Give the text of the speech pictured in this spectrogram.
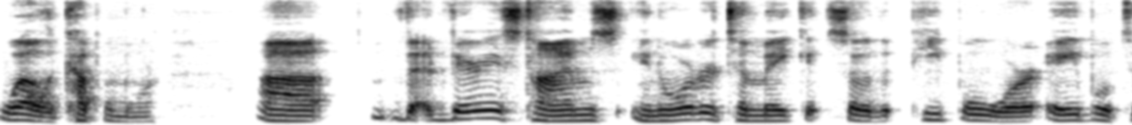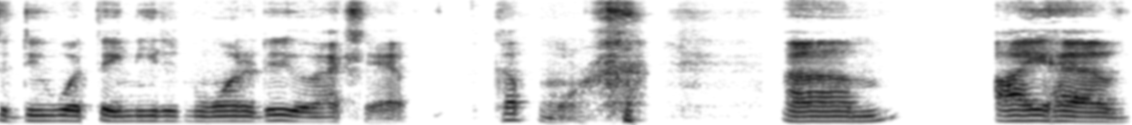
Well, a couple more. Uh, at various times, in order to make it so that people were able to do what they needed and wanted to do, actually, I have a couple more. um, I have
